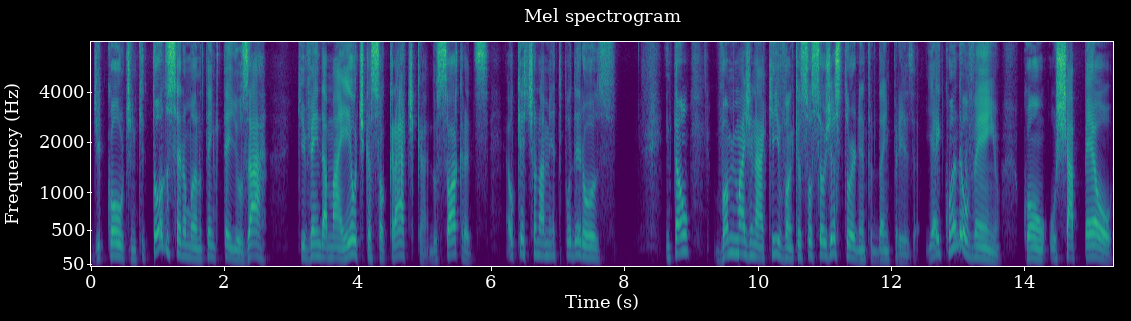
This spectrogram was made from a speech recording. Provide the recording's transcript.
de coaching que todo ser humano tem que ter e usar, que vem da maêutica socrática, do Sócrates, é o questionamento poderoso. Então, vamos imaginar aqui, Ivan, que eu sou seu gestor dentro da empresa. E aí, quando eu venho com o chapéu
